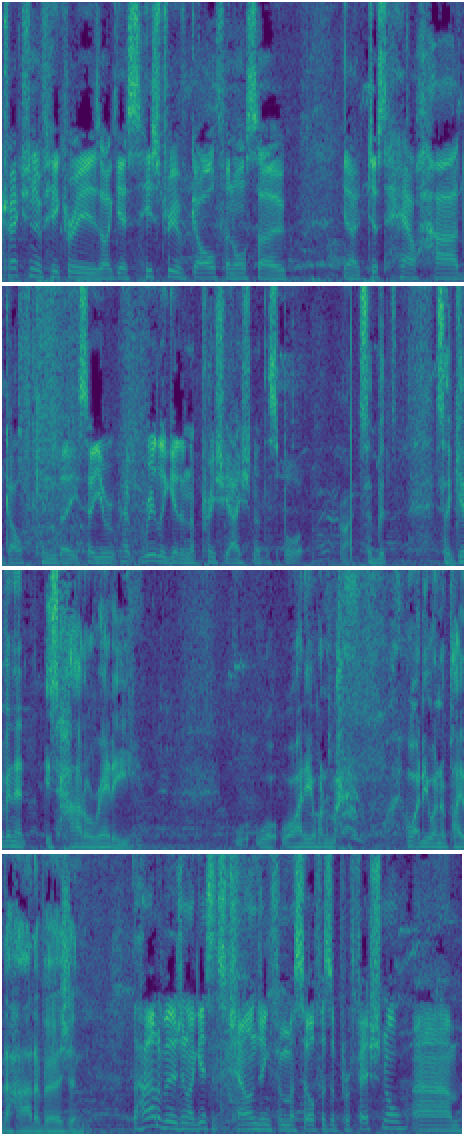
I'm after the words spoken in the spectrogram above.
Traction of Hickory is, I guess, history of golf and also, you know, just how hard golf can be. So you really get an appreciation of the sport. Right. So, but, so given it is hard already, wh- why do you want to, why do you want to play the harder version? The harder version, I guess, it's challenging for myself as a professional. Um,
